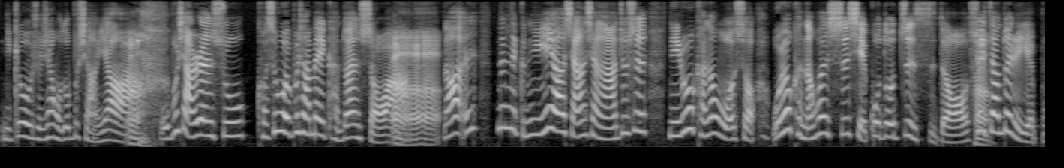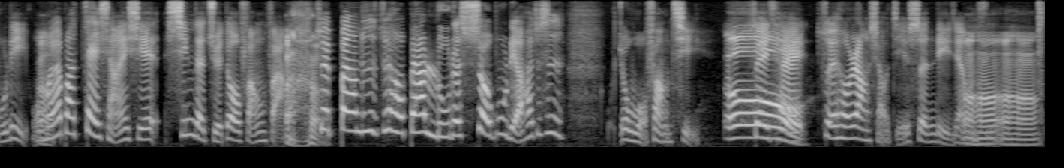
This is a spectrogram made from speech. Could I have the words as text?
你给我选项我都不想要啊，我不想认输，可是我也不想被你砍断手啊。然后，哎、那那个你也要想想啊，就是你如果砍断我的手，我有可能会失血过多致死的哦，所以这样对你也不利。我们要不要再想一些新的决斗方法？所以半张就是最后被他撸的受不了，他就是就我放弃，哦所以才最后让小杰胜利这样子。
